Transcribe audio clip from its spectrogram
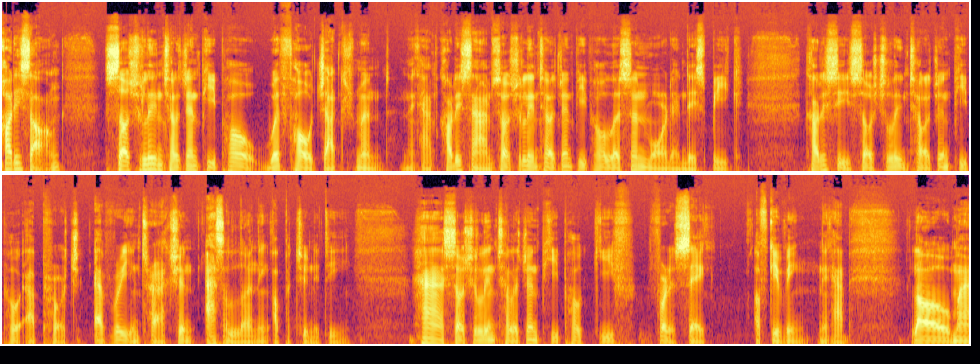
ข้อที่ 2 socially intelligent people withhold judgment นะครับข้อที่ 3 socially intelligent people listen more than they speak ข้อที่ 4 socially intelligent people approach every interaction as a learning opportunity 5 socially intelligent people give for the sake of giving นะครับเรามา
